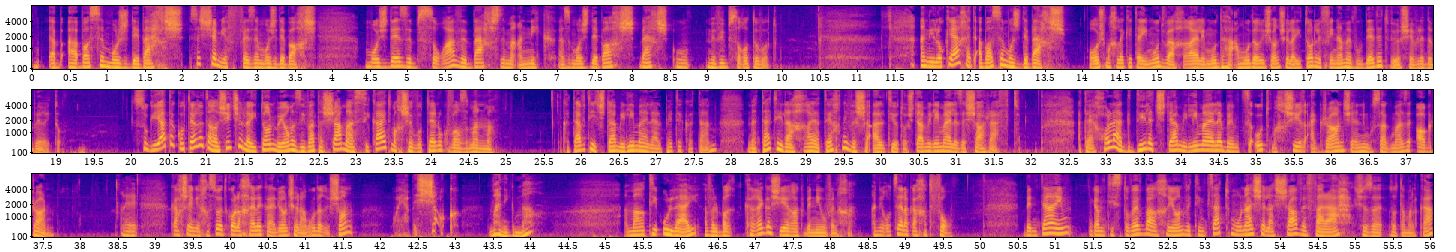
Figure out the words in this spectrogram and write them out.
הבושם מוז'דה בחש. איזה שם יפה זה مژده‌بخش. مژده זה בשורה ו بخش זה מעניק. אז مژده‌بخش, بخش הוא מביא בשורות טובות. אני לוקח את הבושם מוז'דה בחש, ראש מחלקת העימוד ואחראי על עימוד העמוד הראשון של העיתון לפינה מבודדת ויושב לדבר איתו. סוגיית הכותרת הראשית של העיתון ביום עזיבת השעה מעסיקה את מחשבותינו כבר זמן מה. כתבתי את שתי המילים האלה על פתק קטן, נתתי לאחראי הטכני ושאלתי אותו, שתי המילים האלה זה שרפט. אתה יכול להגדיל את שתי המילים האלה באמצעות מכשיר אגרן, שאין לי מושג מה זה, אגרן. אה, כך שהם יכסו את כל החלק העליון של העמוד הראשון, הוא היה בשוק. מה, נגמר? אמרתי, אולי, אבל כרגע שיהיה רק ביני ובינך. אני רוצה לקחת פור. בינתיים, גם תסתובב בארכיון ותמצא תמונה של השאה ופרח, שזאת המלכה,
